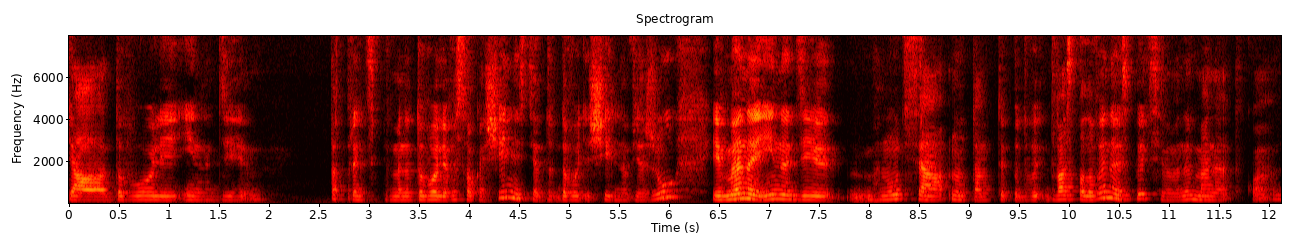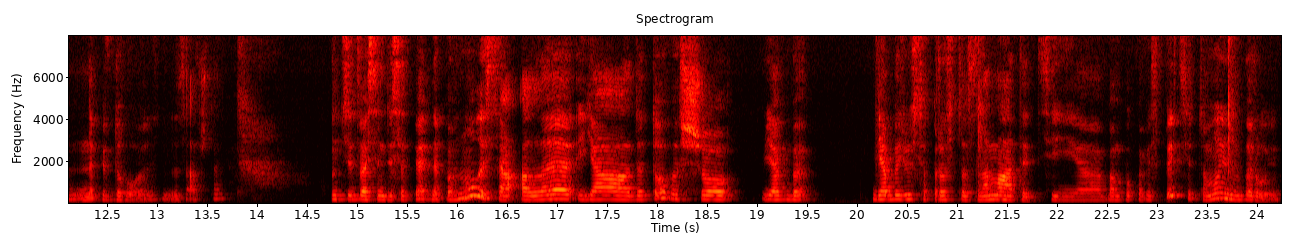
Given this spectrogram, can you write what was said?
я доволі іноді. Та, в принципі, в мене доволі висока щільність, я доволі щільно в'яжу, і в мене іноді гнуться, ну там, типу, дви- два з половиною спиці, вони в мене такою напівдугою завжди. Ну, Ці 2,75 не погнулися, але я до того, що якби я боюся просто зламати ці е, бамбукові спиці, тому і не беру їх.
